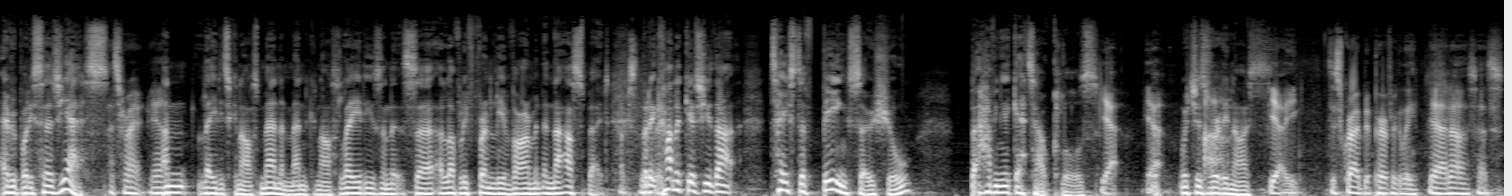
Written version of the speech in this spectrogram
everybody says yes. That's right. Yeah. And ladies can ask men, and men can ask ladies, and it's uh, a lovely, friendly environment in that aspect. Absolutely. But it kind of gives you that taste of being social, but having a get-out clause. yeah. Yeah. which is really Ah, nice. Yeah, you described it perfectly. Yeah, no, that's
